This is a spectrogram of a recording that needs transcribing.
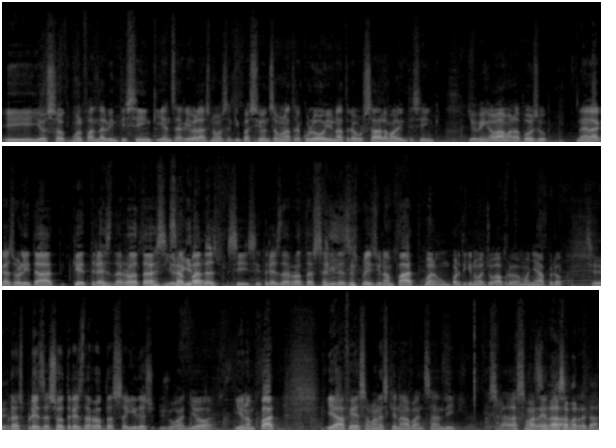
i jo sóc molt fan del 25 i ens arriben les noves equipacions amb un altre color i un altre dorsal amb el 25. Jo, vinga, va, me la poso. De la casualitat que tres derrotes i un Seguides. empat... Des... Sí, sí, tres derrotes seguides després i un empat. Bueno, un partit que no vaig jugar però vam guanyar, però, Sí. però després d'això tres derrotes seguides jugant jo i un empat. I ja feia setmanes que anava pensant, dic, serà la samarreta? Serà la samarreta.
